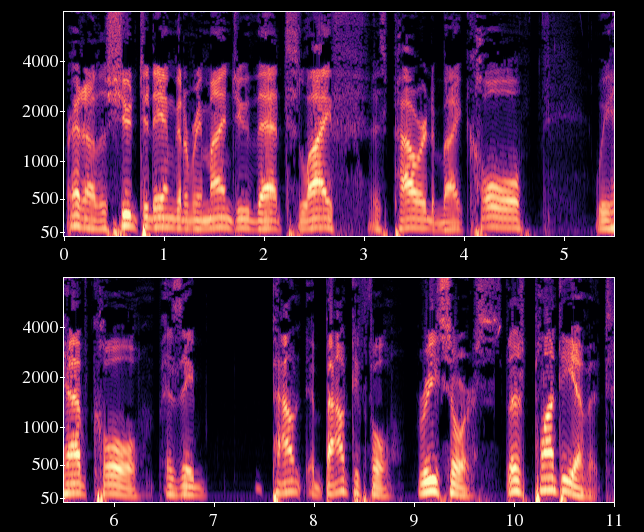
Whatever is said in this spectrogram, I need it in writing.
Right out of the chute today, I'm going to remind you that life is powered by coal. We have coal as a, pound, a bountiful resource. There's plenty of it.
